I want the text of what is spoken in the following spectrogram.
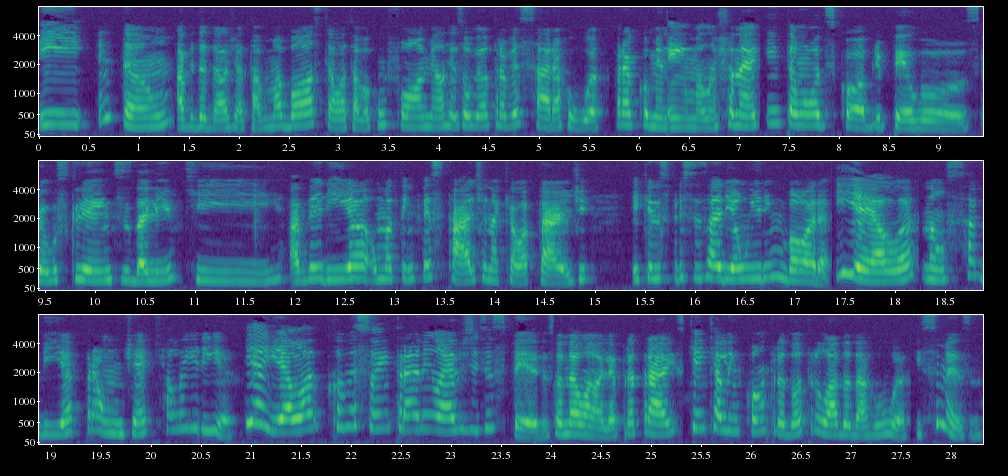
E então, a vida dela já tava uma bosta, ela tava com fome, ela resolveu atravessar a rua para comer em uma lanchonete. Então ela descobre pelos pelos clientes dali que haveria uma tempestade naquela tarde e que eles precisariam ir embora. E ela não sabia para onde é que ela iria. E aí ela começou a entrar em leves desesperos. Quando ela olha para trás, quem que ela encontra do outro lado da rua? Isso mesmo,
